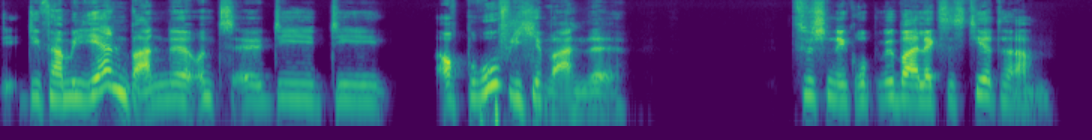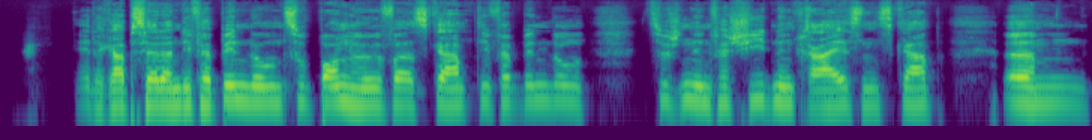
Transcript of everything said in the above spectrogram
die familiären Bande und äh, die, die auch berufliche Bande zwischen den Gruppen überall existiert haben. Ja, da gab es ja dann die Verbindung zu Bonhoeffer, es gab die Verbindung zwischen den verschiedenen Kreisen, es gab ähm,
